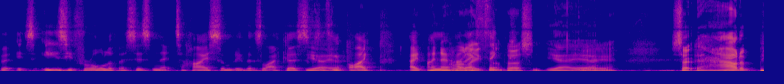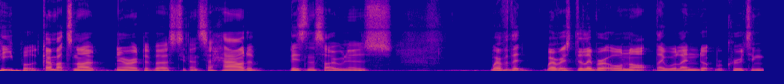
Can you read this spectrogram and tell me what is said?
but it's easy for all of us, isn't it, to hire somebody that's like us? 'cause Yeah, yeah. think, oh, I, I, I know how they relate to think. that person. Yeah, yeah. yeah So, how do people going back to neuro- neurodiversity then? So, how do business owners, whether that whether it's deliberate or not, they will end up recruiting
